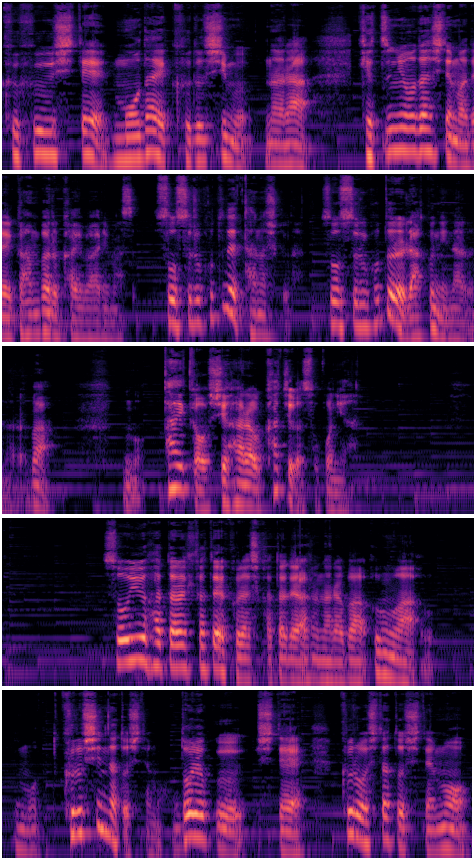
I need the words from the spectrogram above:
工夫してもだえ苦しむなら、血尿を出してまで頑張る会はあります。そうすることで楽しくなる。そうすることで楽になるならば、対価を支払う価値がそこにある。そういう働き方や暮らし方であるならば、運はもう苦しんだとしても、努力して苦労したとしても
